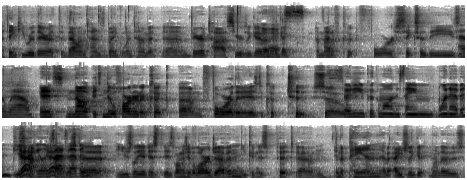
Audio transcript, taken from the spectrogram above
i think you were there at the valentine's banquet one time at um, veritas years ago. Yes. i think I, I might have cooked four six of these. Oh wow. And it's no it's no harder to cook um, four than it is to cook two so so do you cook them all in the same one oven? Just yeah regular yeah, size just, oven? uh, usually it just as long as you have a large oven you can just put um, in a pan. I usually get one of those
